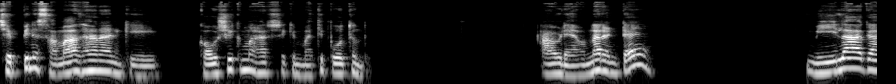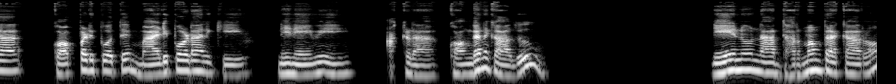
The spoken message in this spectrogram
చెప్పిన సమాధానానికి కౌశిక్ మహర్షికి మతిపోతుంది ఆవిడ ఏమన్నారంటే మీలాగా కోప్పడిపోతే మాడిపోవడానికి నేనేమి అక్కడ కొంగని కాదు. నేను నా ధర్మం ప్రకారం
